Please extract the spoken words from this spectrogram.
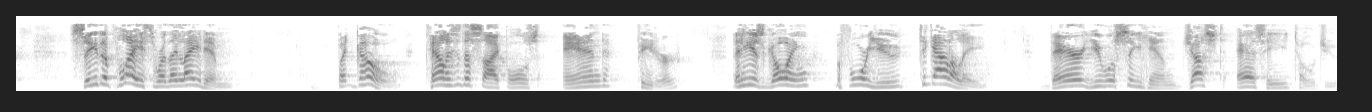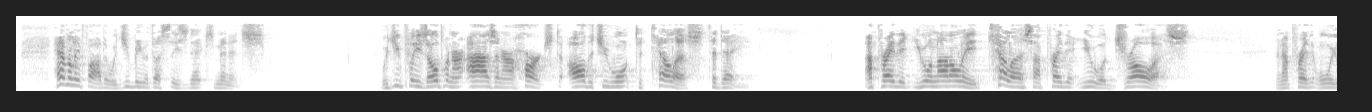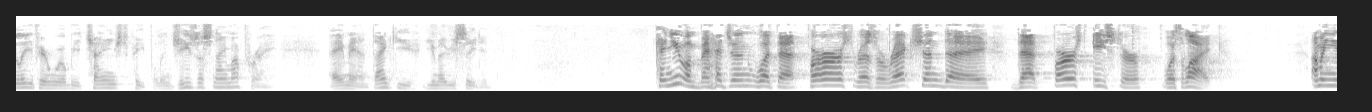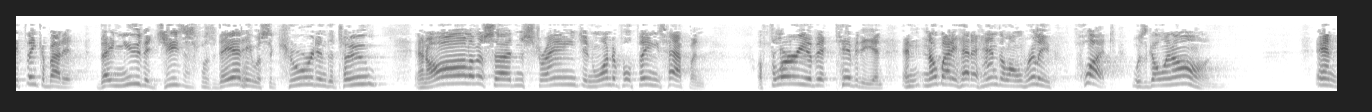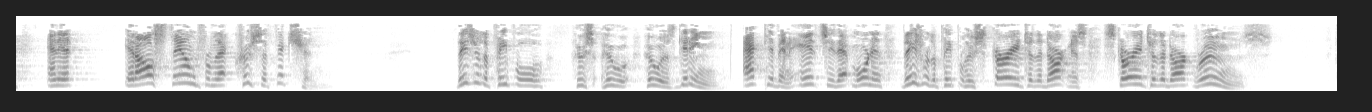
See the place where they laid him. But go, tell his disciples and Peter that he is going before you to Galilee. There you will see him just as he told you. Heavenly Father, would you be with us these next minutes? Would you please open our eyes and our hearts to all that you want to tell us today? I pray that you will not only tell us, I pray that you will draw us. And I pray that when we leave here, we'll be changed people. In Jesus' name I pray. Amen. Thank you. You may be seated. Can you imagine what that first resurrection day, that first Easter was like? I mean, you think about it. They knew that Jesus was dead. He was secured in the tomb. And all of a sudden, strange and wonderful things happened. A flurry of activity and, and nobody had a handle on really what was going on. And, and it, it all stemmed from that crucifixion. These are the people who, who, who was getting active and antsy that morning. These were the people who scurried to the darkness, scurried to the dark rooms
